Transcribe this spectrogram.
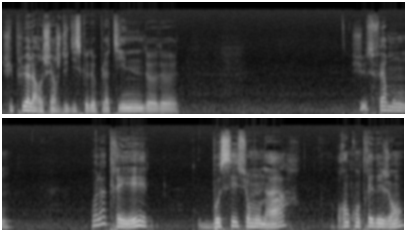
je suis plus à la recherche du disque de platine, de, juste faire mon, voilà, créer, bosser sur mon art, rencontrer des gens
